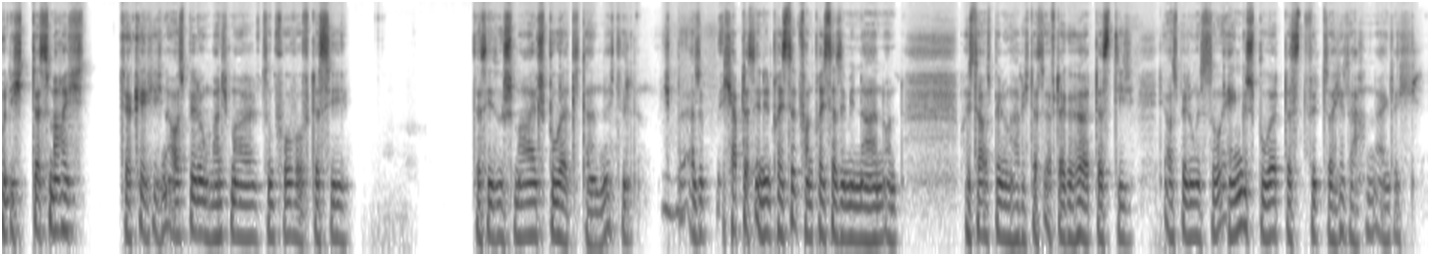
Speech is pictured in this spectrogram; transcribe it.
Und ich, das mache ich der kirchlichen Ausbildung manchmal zum Vorwurf, dass sie, dass sie so schmal spurt dann. Nicht? Ich, also ich habe das in den Priester, von Priesterseminaren und Priesterausbildung habe ich das öfter gehört, dass die, die Ausbildung ist so eng gespurt, dass für solche Sachen eigentlich,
